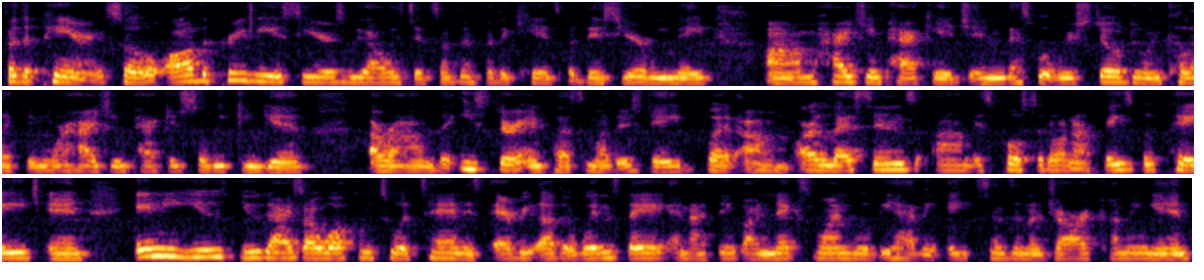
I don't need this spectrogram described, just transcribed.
for the parents. So, all the previous years, we always did something for the kids, but this year, we made um, hygiene package, and that's what we're still doing, collecting more hygiene package so we can give around the Easter and plus Mother's Day. But um, our lessons um, is posted on our Facebook page, and any youth, you guys are welcome to attend. It's every other Wednesday, and I think our next one will be having eight cents in a jar coming in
